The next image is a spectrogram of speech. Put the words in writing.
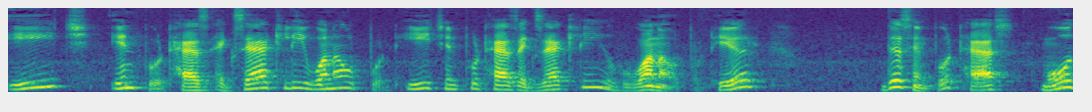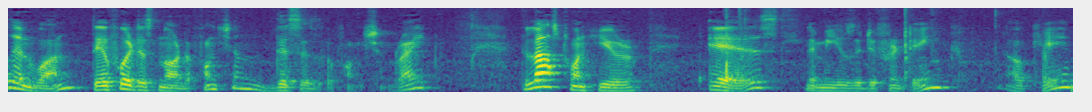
each input has exactly one output. Each input has exactly one output. Here, this input has more than one, therefore it is not a function, this is a function, right? The last one here is, let me use a different ink, okay,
